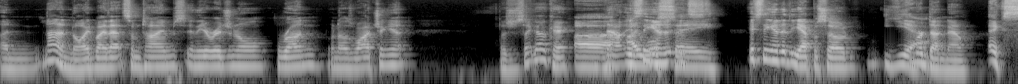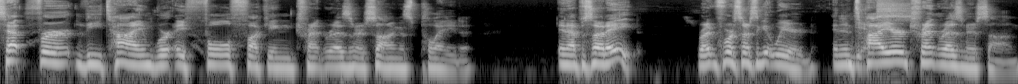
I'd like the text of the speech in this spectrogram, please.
an- not annoyed by that sometimes in the original run when I was watching it. I was just like, okay, Uh, Now, it's I the end of- say, it's the end of the episode. yeah. We're done now. Except for the time where a full fucking Trent Reznor song is played in episode eight, right before it starts to get weird. An entire Yes. Trent Reznor song,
